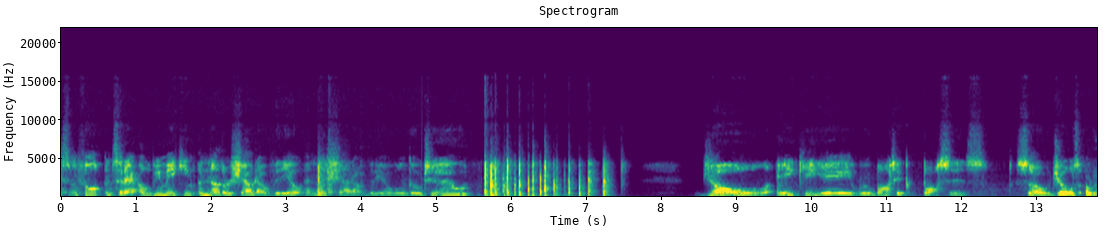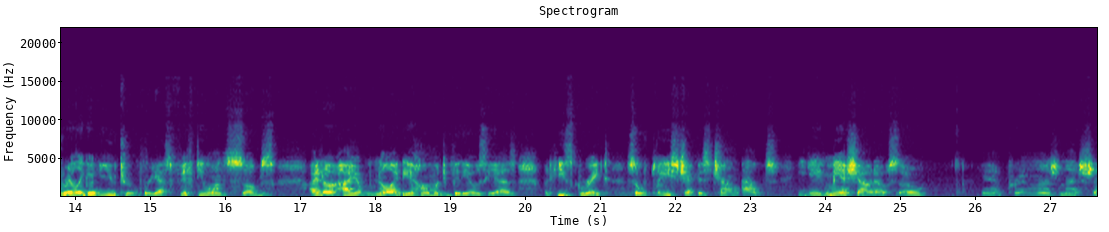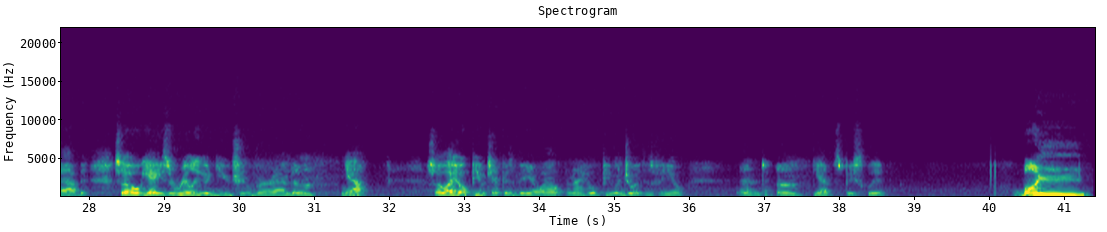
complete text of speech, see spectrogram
guys, I'm Philip, and today I'll be making another shout out video, and this shout out video will go to Joel, aka Robotic Bosses. So Joel's a really good YouTuber. He has 51 subs. I don't I have no idea how much videos he has, but he's great. So please check his channel out. He gave me a shout out, so yeah, pretty much that shabby. So yeah, he's a really good YouTuber, and um, yeah. So I hope you check his video out, and I hope you enjoyed this video. And um, yeah, that's basically it. Bye.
